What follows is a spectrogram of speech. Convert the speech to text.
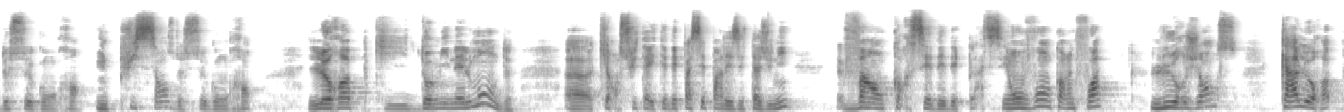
de second rang, une puissance de second rang. L'Europe qui dominait le monde, euh, qui ensuite a été dépassée par les États-Unis, va encore céder des places. Et on voit encore une fois l'urgence qu'a l'Europe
